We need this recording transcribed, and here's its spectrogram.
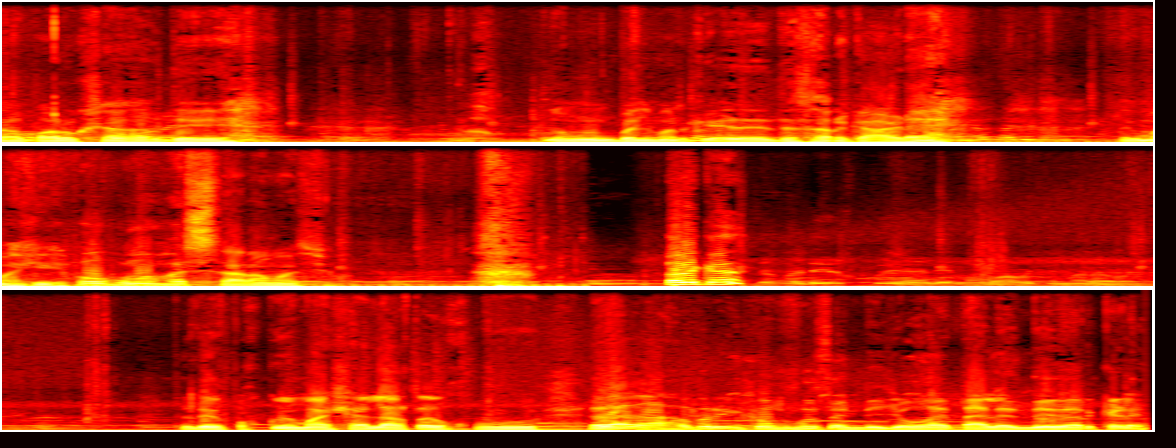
دا فاروق شاه د زموږ بل مرکې د سره ګاډی لږ مخکې په په ما هس آرام شو اره که ته ډېر په ښکلې ماشاءالله ته خو هغه خبرې کوم حسن دی چې هغه تالندې درکړی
